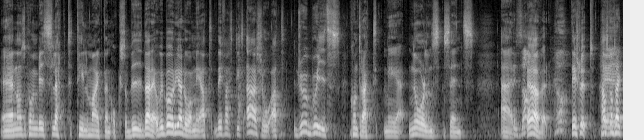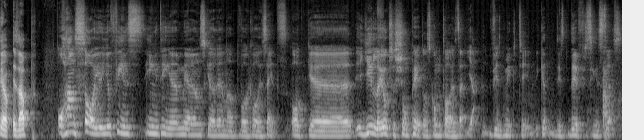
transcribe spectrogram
eh, någon som kommer bli släppt till marknaden och så vidare. Och vi börjar då med att det faktiskt är så att Drew Brees kontrakt med New Orleans Saints är över. Det är slut. Hans Eh, kontrakt är is up. Och han sa ju, det finns ingenting jag mer önskar än att vara kvar i Saints. Och eh, jag gillar ju också Sean Paytons kommentarer. Så här, ja, det finns mycket tid. Kan, det, det finns ingen stress.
